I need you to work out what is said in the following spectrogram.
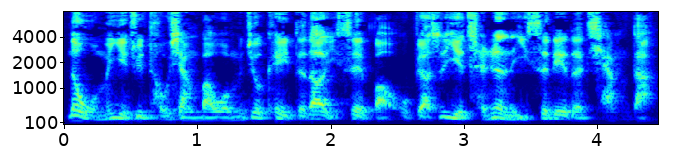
那我们也去投降吧，我们就可以得到以色列保护，表示也承认了以色列的强大。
